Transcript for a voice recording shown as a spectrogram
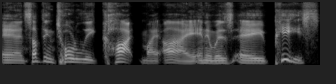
and something totally caught my eye. And it was a piece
